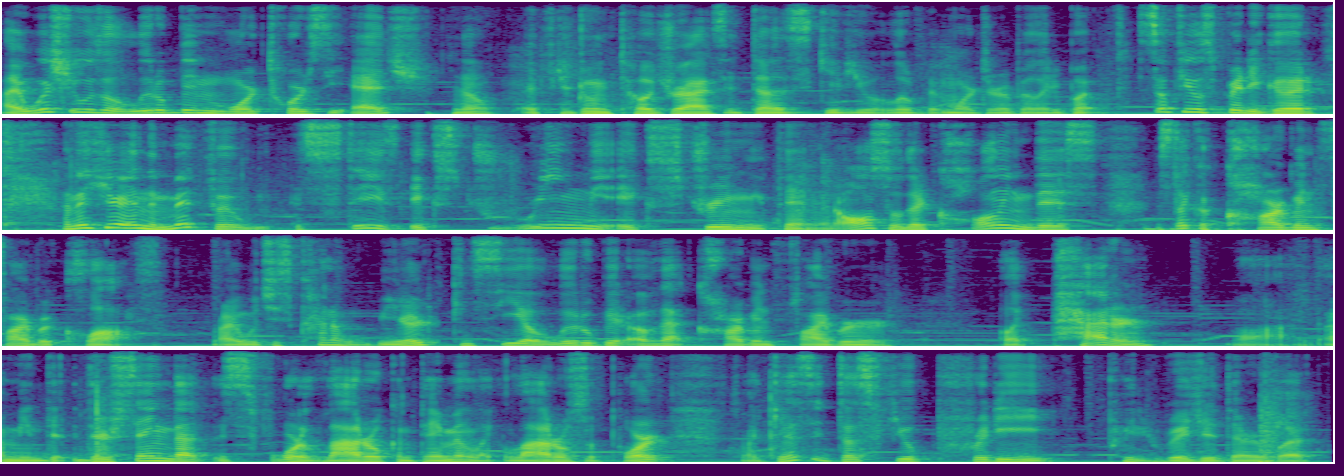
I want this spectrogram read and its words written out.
I wish it was a little bit more towards the edge, you know, if you're doing toe drags, it does give you a little bit more durability, but still feels pretty good. And then here in the midfoot, it stays extremely, extremely thin. And also they're calling this, it's like a carbon fiber cloth, right? Which is kind of weird. You can see a little bit of that carbon fiber like pattern. Uh, I mean, they're saying that it's for lateral containment, like lateral support. So I guess it does feel pretty, pretty rigid there, but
